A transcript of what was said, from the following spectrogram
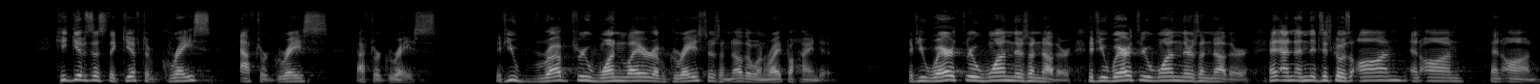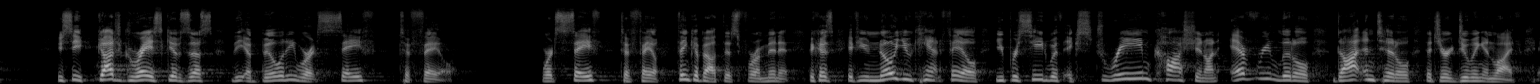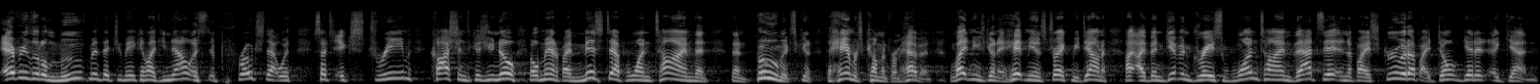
He gives us the gift of grace after grace after grace. If you rub through one layer of grace, there's another one right behind it. If you wear through one, there's another. If you wear through one, there's another. And, and, and it just goes on and on and on. You see, God's grace gives us the ability where it's safe to fail where it's safe to fail. Think about this for a minute because if you know you can't fail, you proceed with extreme caution on every little dot and tittle that you're doing in life. Every little movement that you make in life, you now approach that with such extreme caution because you know, oh man, if I misstep one time, then, then boom, it's gonna, the hammer's coming from heaven. Lightning's going to hit me and strike me down. I, I've been given grace one time, that's it, and if I screw it up, I don't get it again.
